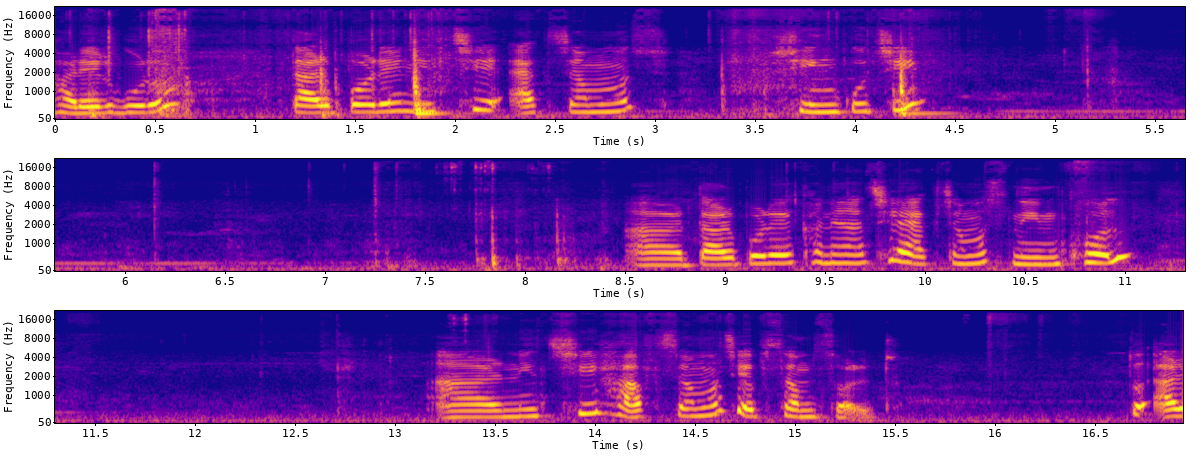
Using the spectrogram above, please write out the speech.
হাড়ের গুঁড়ো, তারপরে নিচ্ছি এক চামচ শিংকুচি, আর তারপরে এখানে আছে এক চামচ নিমখোল, আর নিচ্ছি হাফ চামচ এপসাম সল্ট তো আর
